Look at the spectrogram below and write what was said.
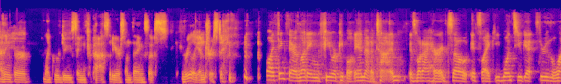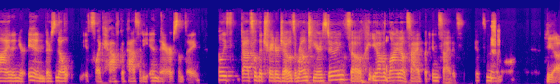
I think they're like reducing capacity or something. So it's really interesting. Well, I think they're letting fewer people in at a time, is what I heard. So it's like once you get through the line and you're in, there's no, it's like half capacity in there or something. At least that's what the Trader Joe's around here is doing. So you have a line outside, but inside it's it's minimal. Yeah.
